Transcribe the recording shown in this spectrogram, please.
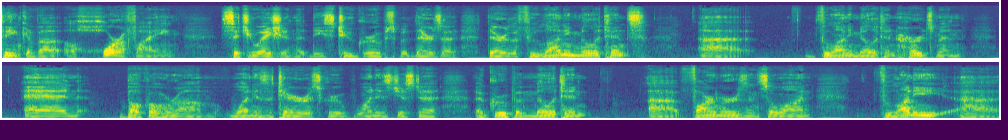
think of a, a horrifying situation that these two groups, but there's a there are the Fulani militants, uh, Fulani militant herdsmen, and Boko Haram. One is a terrorist group. One is just a, a group of militant uh, farmers and so on. Fulani, uh,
